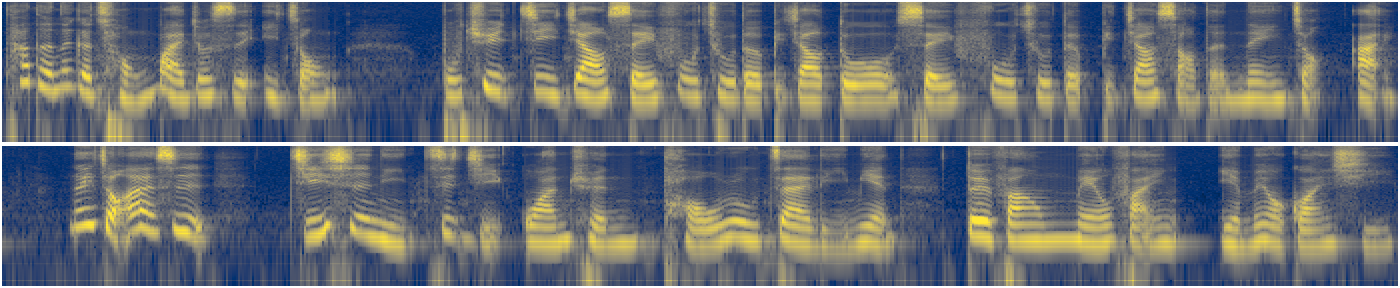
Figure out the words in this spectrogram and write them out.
她的那个崇拜就是一种不去计较谁付出的比较多，谁付出的比较少的那一种爱。那种爱是即使你自己完全投入在里面。对方没有反应也没有关系，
